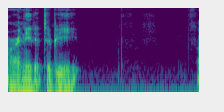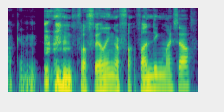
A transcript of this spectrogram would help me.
or I need it to be fucking fulfilling or funding myself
